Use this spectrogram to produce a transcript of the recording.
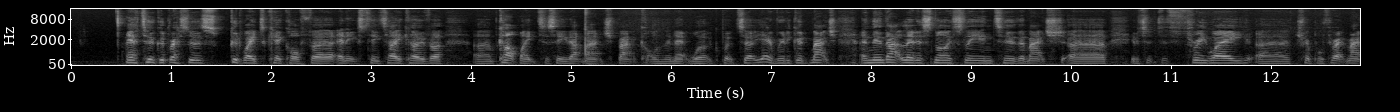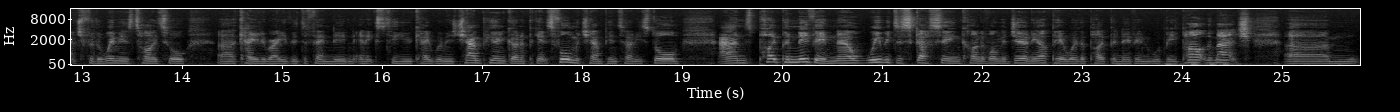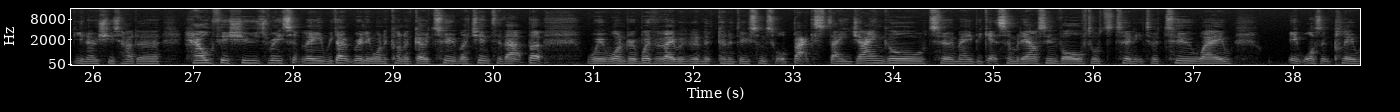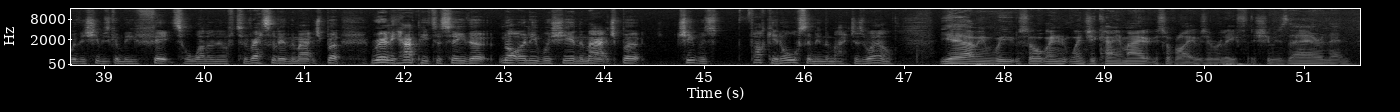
yeah, two good wrestlers. Good way to kick off uh, NXT Takeover. Um, can't wait to see that match back on the network. But uh, yeah, really good match. And then that led us nicely into the match. Uh, it was a three-way uh, triple threat match for the women's title. Uh, Kay Lee Ray, the defending NXT UK Women's Champion, going up against former champion Toni Storm and Piper Niven. Now we were discussing kind of on the journey up here whether Piper Niven would be part of the match. Um, you know, she's had a health issues recently. We don't really want to kind of go too much into that, but we're wondering whether they were going to, do some sort of backstage angle to maybe get somebody else involved or to turn it into a two-way it wasn't clear whether she was going to be fit or well enough to wrestle in the match. But really happy to see that not only was she in the match, but she was fucking awesome in the match as well. Yeah, I mean, we so when when she came out, it's sort of like it was a relief that she was there, and then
